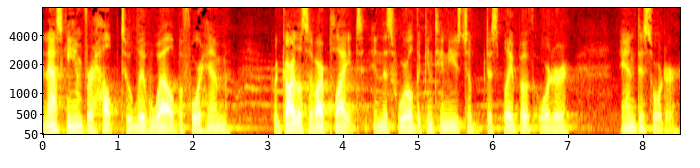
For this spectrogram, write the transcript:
and asking Him for help to live well before Him, regardless of our plight in this world that continues to display both order and disorder.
